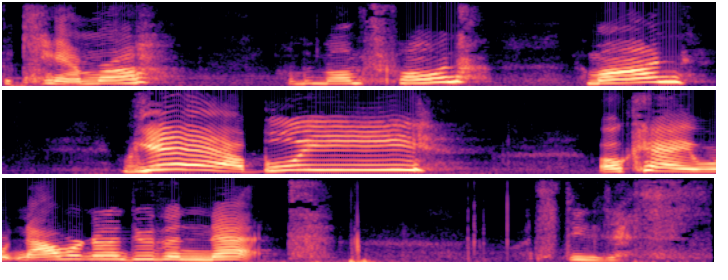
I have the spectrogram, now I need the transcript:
the camera on my mom's phone. Come on. Yeah, boy. Okay, now we're gonna do the net. Let's do this.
